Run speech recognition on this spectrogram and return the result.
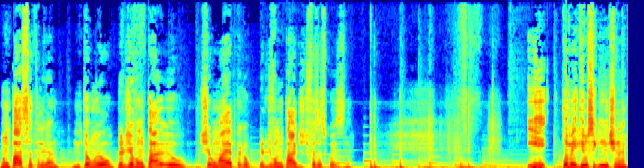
não passa, tá ligado? Então eu perdi a vontade, eu chegou uma época que eu perdi vontade de fazer as coisas, né? E também tem o seguinte, né?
